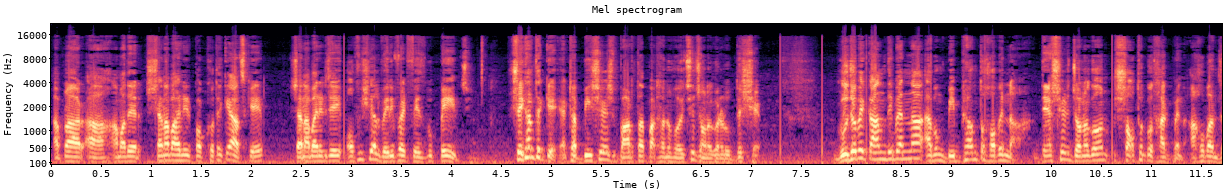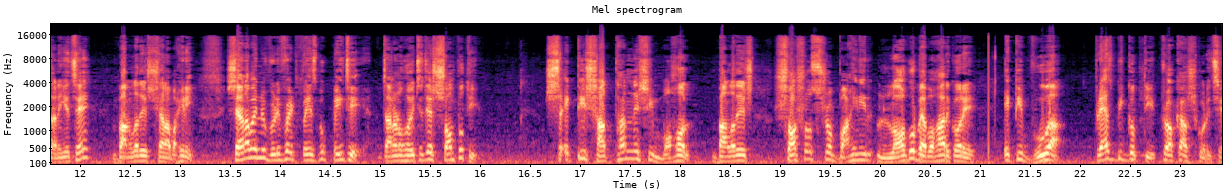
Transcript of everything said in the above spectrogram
আপনার আমাদের সেনাবাহিনীর পক্ষ থেকে আজকে সেনাবাহিনীর যে অফিসিয়াল ভেরিফাইড ফেসবুক পেজ সেখান থেকে একটা বিশেষ বার্তা পাঠানো হয়েছে জনগণের উদ্দেশ্যে। গুজবে কান দিবেন না এবং বিভ্রান্ত হবেন না। দেশের জনগণ সতর্ক থাকবেন, আহ্বান জানিয়েছে বাংলাদেশ সেনাবাহিনী। সেনাবাহিনীর ভেরিফাইড ফেসবুক পেজে জানানো হয়েছে যে, সম্প্রতি একটি স্বার্থান্বেষী মহল বাংলাদেশ সশস্ত্র বাহিনীর লগো ব্যবহার করে একটি ভুয়া প্রেস বিজ্ঞপ্তি প্রকাশ করেছে।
